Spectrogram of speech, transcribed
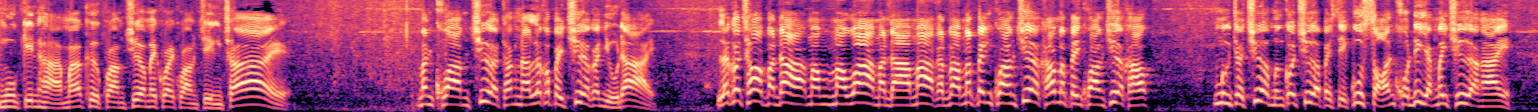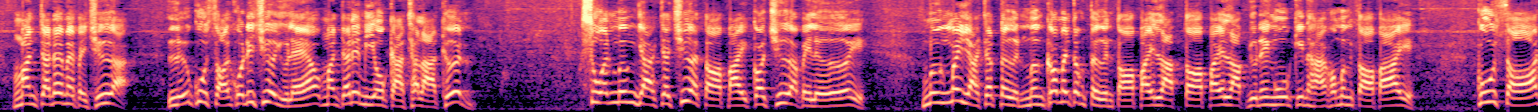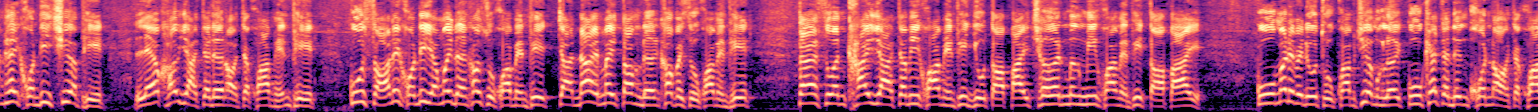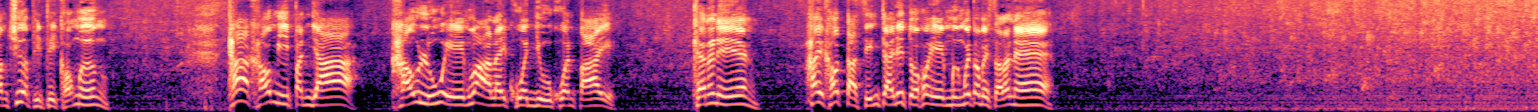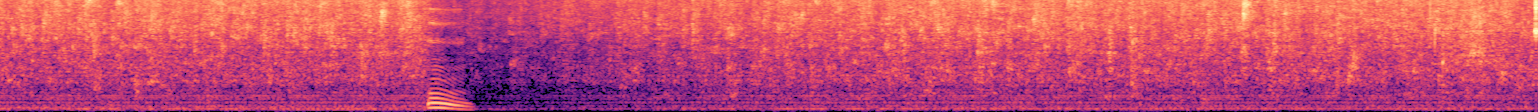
งูกินหางมันก็คือความเชื่อไม่ค่อยความจริง ใช่ มันความเชื่อทั้งนั้นแล้วก็ไปเชื่อกันอยู่ได้ แล้วก็ชอบมาด่ามามาว่ามาด่ามากันว่า มันเป็นความเชื่อเขามันเป็นความเชื่อเขา มึงจะเชื่อมึงก็เชื่อไปสิกูสอนคนที่ยังไม่เชื่อไง มันจะได้ไม่ไปเชื่อ หรือกูสอนคนที่เชื่ออยู่แล้ว มันจะได้มีโอกาสฉลาดขึ้น ส่วนมึงอยากจะเชื่อต่อไปก็เชื่อไปเลย มึงไม่อยากจะตื่น มึงก็ไม่ต้องตื่นต่อไปหลับต่อไปหลับอยู่ในงูกินหางของมึงต่อไป กูสอนให้คนที่เชื่อผิด แล้วเขาอยากจะเดินออกจากความเห็นผิด กูสอนให้คนที่ยังไม่เดินเข้าสู่ความเห็นผิด จะได้ไม่ต้องเดินเข้าไปสู่ความเห็นผิด แต่ส่วนใครอยากจะมีความเห็นผิดอยู่ต่อไป เชิญมึงมีความเห็นผิดต่อไป กูไม่ได้ไปดูถูกความเชื่อมึงเลย กูแค่จะดึงคนออกจากความเชื่อผิดๆของมึง ถ้าเขามีปัญญา เขารู้เองว่าอะไรควรอยู่ควรไป แค่นั้นเอง ให้เขาตัดสินใจด้วยตัวเขาเองมึงไม่ต้องไปสารแหน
